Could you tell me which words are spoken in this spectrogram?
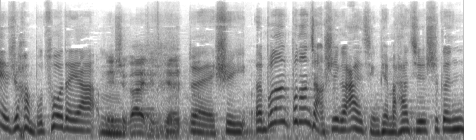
也是很不错的呀。嗯也，是个爱情片，对，是一呃不能不能讲是一个爱情片吧，它其实是跟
